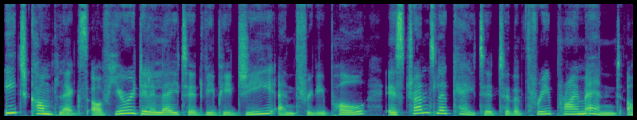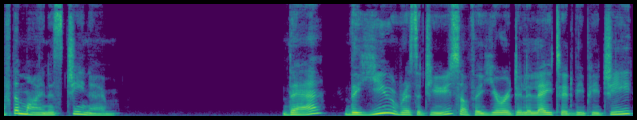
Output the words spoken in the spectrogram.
Each complex of uridylated VPG and 3D pol is translocated to the 3' end of the minus genome. There, the U residues of the uridylated VPG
